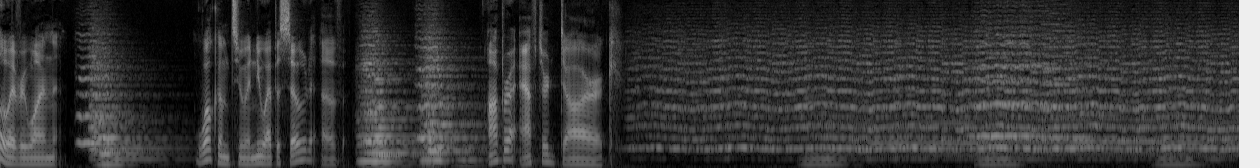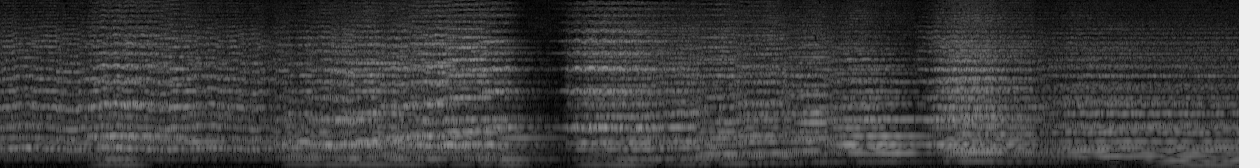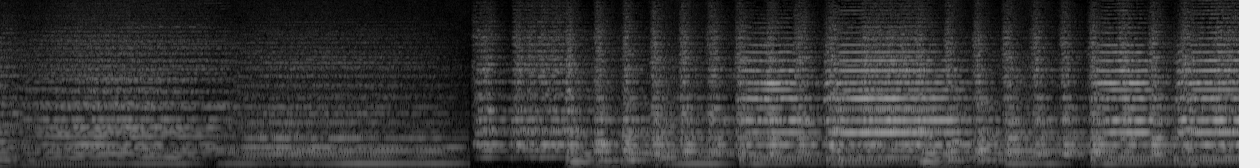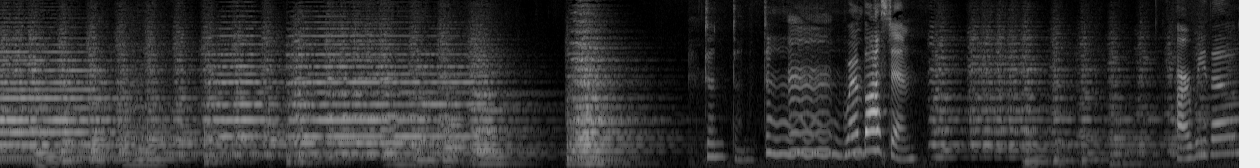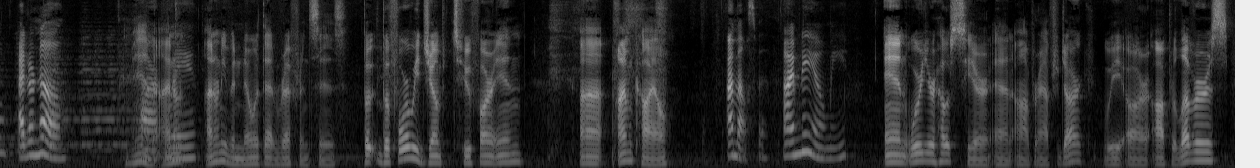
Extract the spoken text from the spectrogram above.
Hello, everyone. Welcome to a new episode of Opera After Dark. Even know what that reference is. But before we jump too far in, uh, I'm Kyle, I'm Elspeth. I'm Naomi. and we're your hosts here at Opera After Dark. We are opera lovers.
